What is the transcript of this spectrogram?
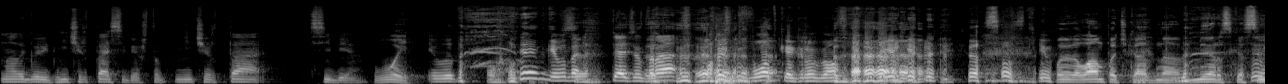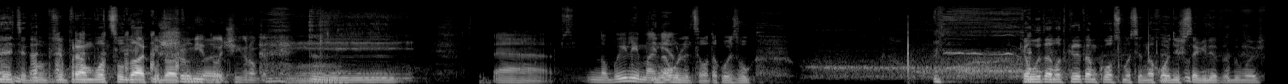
надо говорить, ни черта себе, чтобы ни черта себе. ой. И вот как будто 5 утра, водка кругом. Философский. Вот эта лампочка одна мерзко светит, вообще прям вот сюда куда-то. Шумит да. очень громко. Э, Но были И на моменты... улице вот такой звук. Как будто в открытом космосе находишься где-то, думаешь.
